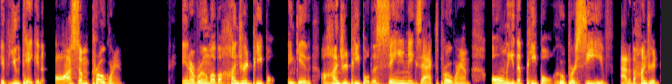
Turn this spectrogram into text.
If you take an awesome program in a room of a hundred people and give a hundred people the same exact program, only the people who perceive out of the hundred,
